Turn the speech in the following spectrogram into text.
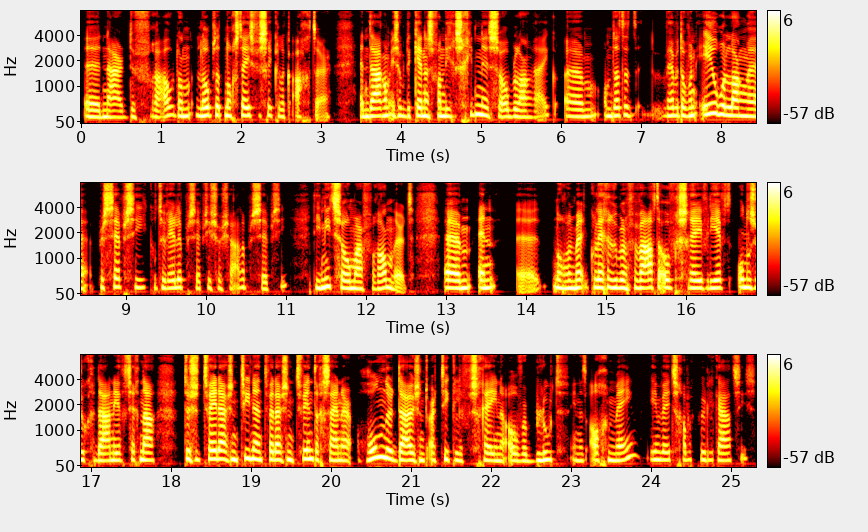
uh, naar de vrouw, dan loopt dat nog steeds verschrikkelijk achter. En daarom is ook de kennis van die geschiedenis zo belangrijk, um, omdat het, we hebben het over een eeuwenlange perceptie, culturele perceptie, sociale perceptie, die niet zomaar verandert. Um, en uh, nog mijn collega Ruben Verwaafd over geschreven. Die heeft onderzoek gedaan. Die heeft gezegd, nou, tussen 2010 en 2020 zijn er 100.000 artikelen verschenen over bloed in het algemeen in wetenschappelijke publicaties.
